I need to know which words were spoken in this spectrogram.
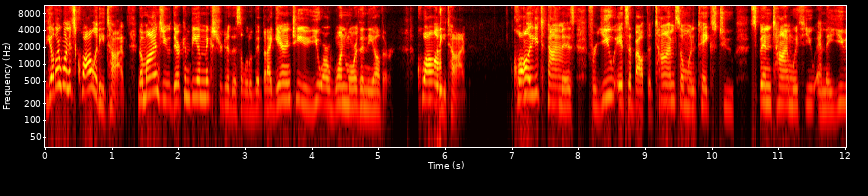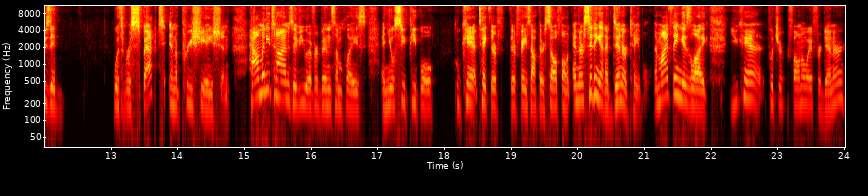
The other one is quality time. Now, mind you, there can be a mixture to this a little bit, but I guarantee you, you are one more than the other. Quality time. Quality time is for you, it's about the time someone takes to spend time with you and they use it with respect and appreciation. How many times have you ever been someplace and you'll see people who can't take their their face out their cell phone and they're sitting at a dinner table. And my thing is like you can't put your phone away for dinner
